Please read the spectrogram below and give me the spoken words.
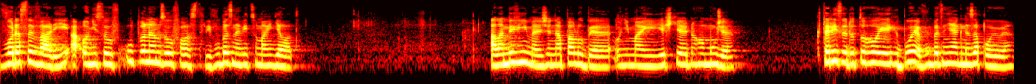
Voda se valí a oni jsou v úplném zoufalství, vůbec neví, co mají dělat. Ale my víme, že na palubě oni mají ještě jednoho muže, který se do toho jejich boje vůbec nějak nezapojuje.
